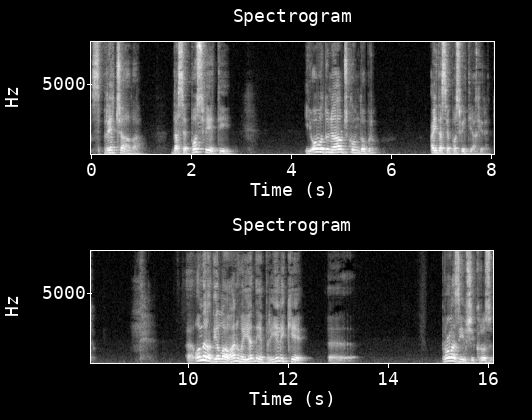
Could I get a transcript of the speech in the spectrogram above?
sprečava da se posvijeti i ovo dunjalučkom dobru, a i da se posvijeti ahiretu. E, Omer radijallahu anhu je jedne prilike e, prolazivši kroz e,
